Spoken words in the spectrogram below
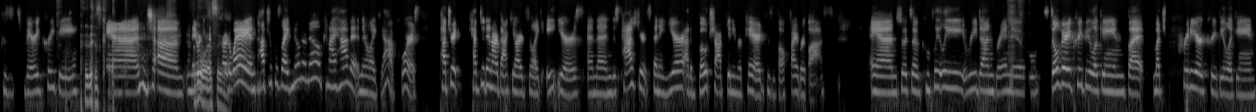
because it's very creepy. It is. Kind And um, and they were trying to throw it away. And Patrick was like, no, no, no, can I have it? And they're like, yeah, of course. Patrick kept it in our backyard for like eight years. And then this past year, it spent a year at a boat shop getting repaired because it's all fiberglass. And so it's a completely redone, brand new, still very creepy looking, but much prettier, creepy looking,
